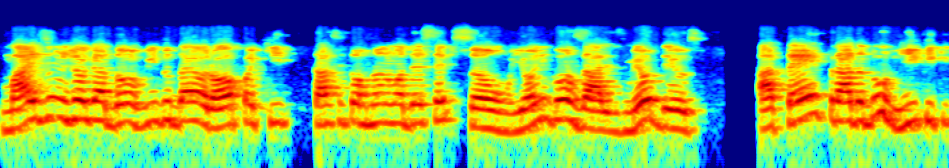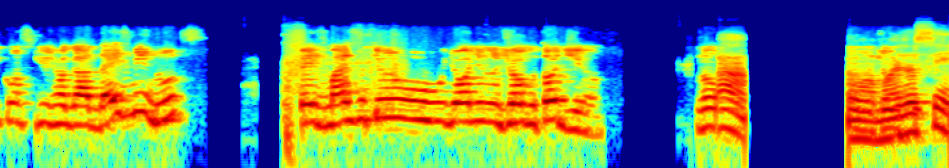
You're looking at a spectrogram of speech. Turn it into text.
Mais um jogador vindo da Europa que está se tornando uma decepção. Ione Gonzalez, meu Deus. Até a entrada do Rick, que conseguiu jogar 10 minutos, fez mais do que o Ione no jogo todinho. No, ah, no mas assim,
